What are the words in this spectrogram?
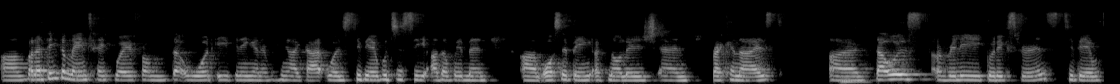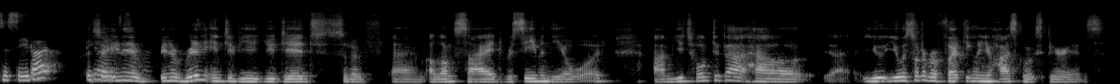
Um, but I think the main takeaway from the award evening and everything like that was to be able to see other women um, also being acknowledged and recognized. Uh, mm. That was a really good experience to be able to see that. So in a in a written interview you did sort of um, alongside receiving the award, um, you talked about how uh, you you were sort of reflecting on your high school experience,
